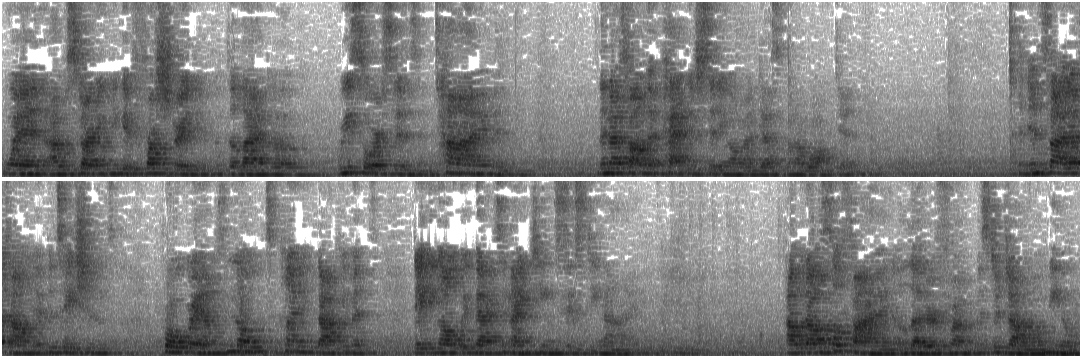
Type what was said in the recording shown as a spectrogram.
when I was starting to get frustrated with the lack of resources and time and then I found that package sitting on my desk when I walked in. And inside I found invitations, programs, notes, planning documents dating all the way back to 1969. I would also find a letter from Mr. John O'Neal,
